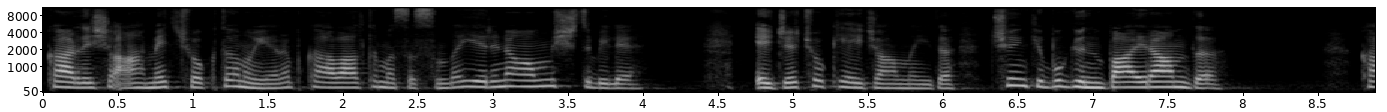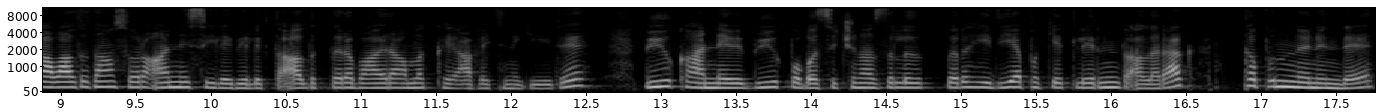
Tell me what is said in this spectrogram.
Kardeşi Ahmet çoktan uyanıp kahvaltı masasında yerini almıştı bile. Ece çok heyecanlıydı çünkü bugün bayramdı. Kahvaltıdan sonra annesiyle birlikte aldıkları bayramlık kıyafetini giydi. Büyük anne ve büyük babası için hazırladıkları hediye paketlerini de alarak kapının önünde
